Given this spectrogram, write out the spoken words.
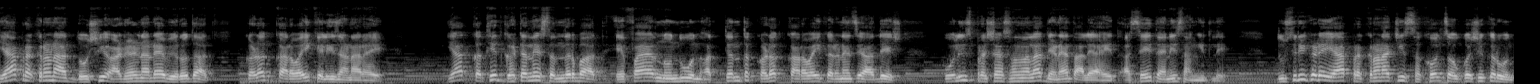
या प्रकरणात दोषी आढळणाऱ्या विरोधात कडक कारवाई केली जाणार आहे. या कथित घटनेसंदर्भात एफ आय आर नोंदवून अत्यंत कडक कारवाई करण्याचे आदेश पोलीस प्रशासनाला देण्यात आले आहेत असेही त्यांनी सांगितले. दुसरीकडे या प्रकरणाची सखोल चौकशी करून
